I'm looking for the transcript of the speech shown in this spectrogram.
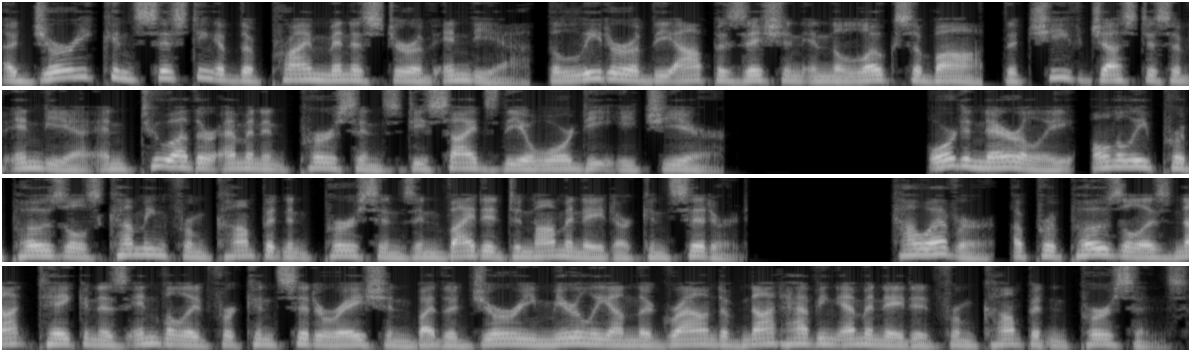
A jury consisting of the Prime Minister of India, the Leader of the Opposition in the Lok Sabha, the Chief Justice of India and two other eminent persons decides the awardee each year. Ordinarily, only proposals coming from competent persons invited to nominate are considered. However, a proposal is not taken as invalid for consideration by the jury merely on the ground of not having emanated from competent persons.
